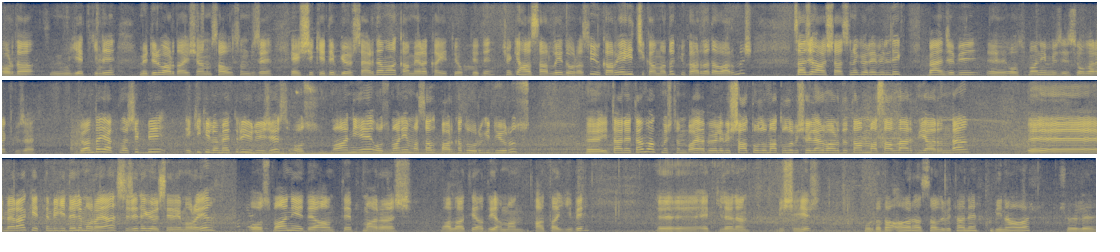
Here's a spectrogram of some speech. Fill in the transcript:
Orada yetkili müdür vardı Ayşe Hanım sağ olsun bize eşlik edip gösterdi ama kamera kayıt yok dedi. Çünkü hasarlıydı orası. Yukarıya hiç çıkamadık. Yukarıda da varmış. Sadece aşağısını görebildik. Bence bir e, Osmaniye Müzesi olarak güzel. Şu anda yaklaşık bir 2 kilometre yürüyeceğiz. Osmaniye, Osmaniye Masal Park'a doğru gidiyoruz. Ee, internetten bakmıştım. Baya böyle bir şaltolu matolu bir şeyler vardı tam masallar diyarında. Ee, merak ettim bir gidelim oraya. Size de göstereyim orayı. Osmaniye'de Antep, Maraş, Malatya, Adıyaman, Hatay gibi ee, etkilenen bir şehir. Burada da ağır hasarlı bir tane bina var. Şöyle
